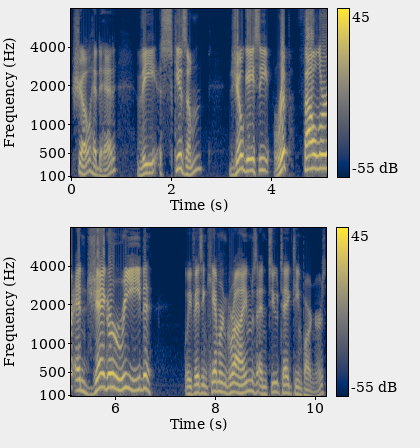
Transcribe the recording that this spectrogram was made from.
show head to head, the Schism, Joe Gacy, Rip Fowler, and Jagger Reid will be facing Cameron Grimes and two tag team partners.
